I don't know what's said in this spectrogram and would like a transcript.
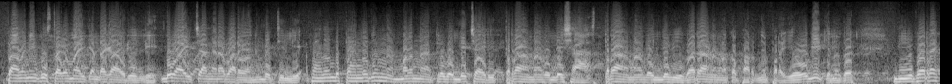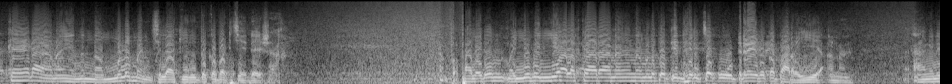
അപ്പം അവനീ പുസ്തകം വായിക്കേണ്ട കാര്യമില്ലേ? ഇത് വായിച്ചാൽ അങ്ങനെ പറയാനും പറ്റില്ല. അപ്പം അതുകൊണ്ട് പലരും നമ്മുടെ നാട്ടിൽ വലിയ ചരിത്രമാണ് വലിയ ശാസ്ത്രമാണ് വലിയ വിവരമാണെന്നൊക്കെ പറഞ്ഞ് പ്രയോഗിക്കുന്നത്. വിവരക്കേടാണ് എന്ന് നമ്മൾ മനസ്സിലാക്കി ഇതൊക്കെ പഠിച്ചതിന്റെ ശേഷം. പലരും വലിയ വലിയ ആൾക്കാരാണ് നമ്മൾ തെറ്റിദ്ധരിച്ച കൂട്ടരെ ഇതൊക്കെ പറയുകയാണ്. അങ്ങനെ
